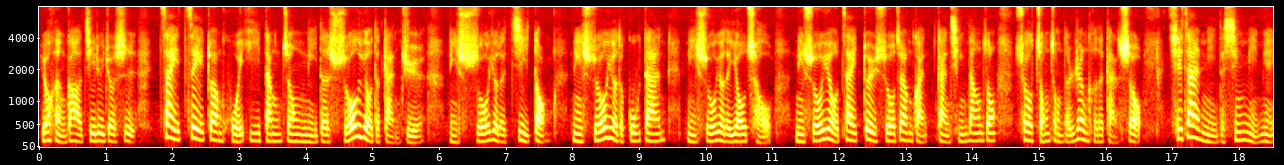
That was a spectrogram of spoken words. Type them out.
有很高的几率就是在这一段回忆当中，你的所有的感觉，你所有的悸动，你所有的孤单，你所有的忧愁。你所有在对说这段感感情当中，所有种种的任何的感受，其实，在你的心里面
